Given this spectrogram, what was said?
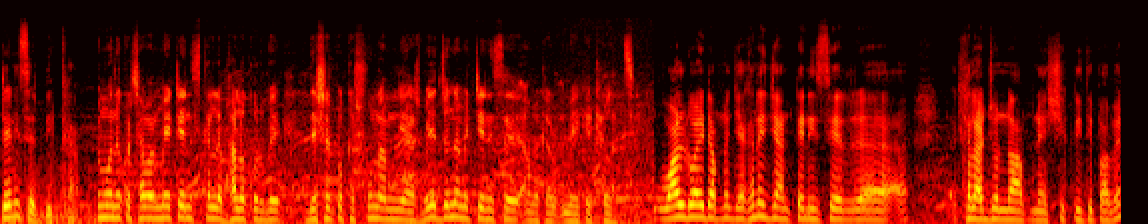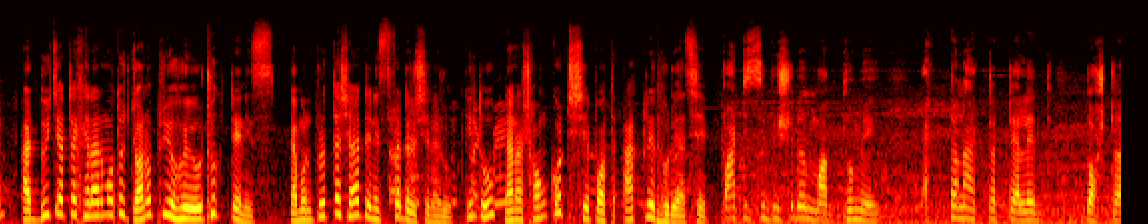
টেনিসের দীক্ষা। আমি মনে করছি আমার মেয়ে টেনিস খেললে ভালো করবে দেশের পক্ষে সুনাম নিয়ে আসবে এর জন্য আমি টেনিসে আমাকে মেয়েকে খেলাচ্ছি। ওয়ার্ল্ড ওয়াইড আপনি যেখানেই যান টেনিসের খেলার জন্য আপনি স্বীকৃতি পাবেন। আর দুই চারটা খেলার মতো জনপ্রিয় হয়ে উঠুক টেনিস। এমন প্রত্যাশা টেনিস ফেডারেশনেরও কিন্তু নানা সংকট সে পথ আঁকড়ে ধরে আছে। পার্টিসিপেশনের মাধ্যমে একটা না একটা ট্যালেন্ট দশটা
